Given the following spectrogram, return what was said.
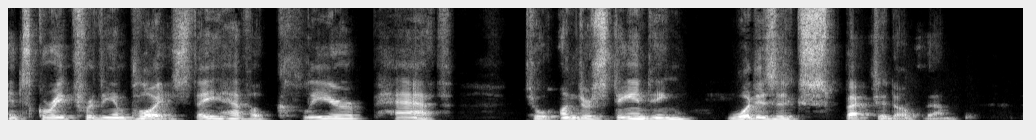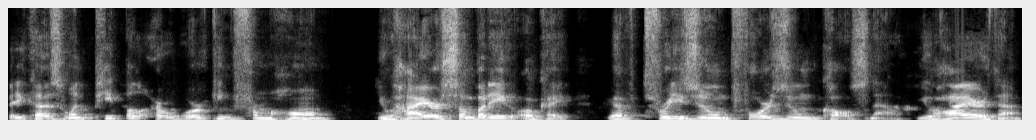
it's great for the employees. They have a clear path to understanding what is expected of them. Because when people are working from home, you hire somebody, okay, you have three Zoom, four Zoom calls now. You hire them.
